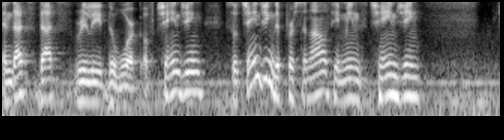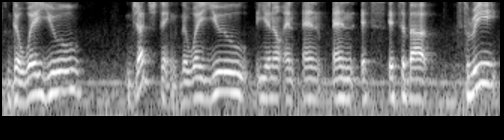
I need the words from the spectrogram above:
and that's, that's really the work of changing. So changing the personality means changing the way you judge things, the way you, you know, and, and, and it's, it's about three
